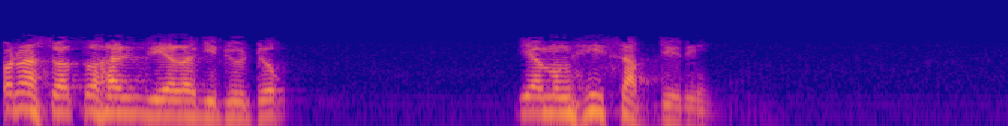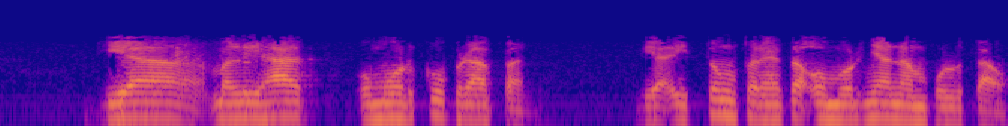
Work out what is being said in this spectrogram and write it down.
Pernah suatu hari dia lagi duduk. Dia menghisap dirinya. Dia melihat umurku berapa. Dia hitung ternyata umurnya 60 tahun.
